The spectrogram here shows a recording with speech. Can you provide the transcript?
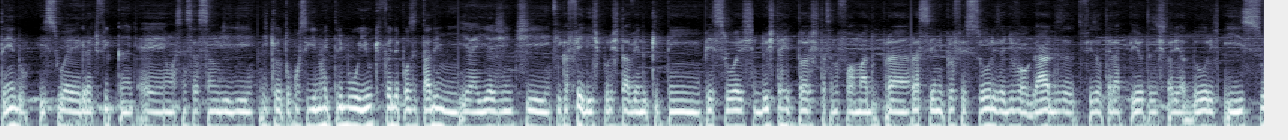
tendo, isso é gratificante. É uma sensação de, de, de que eu estou conseguindo retribuir o que foi depositado em mim. E aí a gente fica feliz por estar vendo que tem pessoas dos territórios que estão sendo formados para serem professores professores, advogados, fisioterapeutas, historiadores, e isso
